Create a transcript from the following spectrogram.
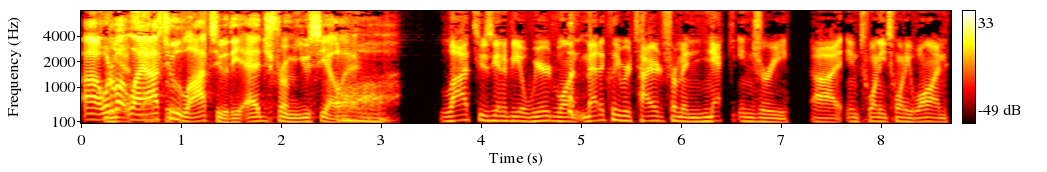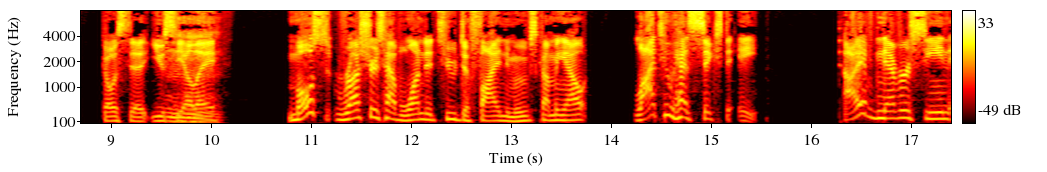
Uh, what about Yes, Laiatu Latu, the edge from UCLA? Oh, Latu's going to be a weird one. Medically retired from a neck injury uh, in 2021. Goes to UCLA. Most rushers have one to two defined moves coming out. Latu has six to eight. I have never seen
